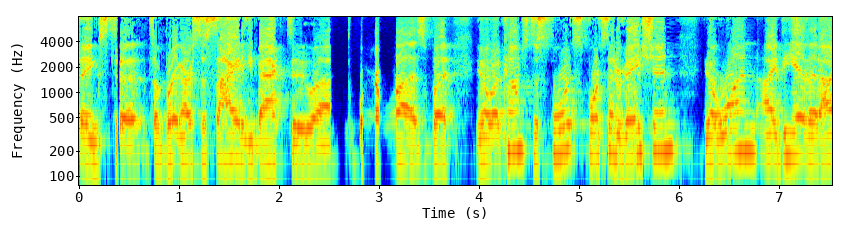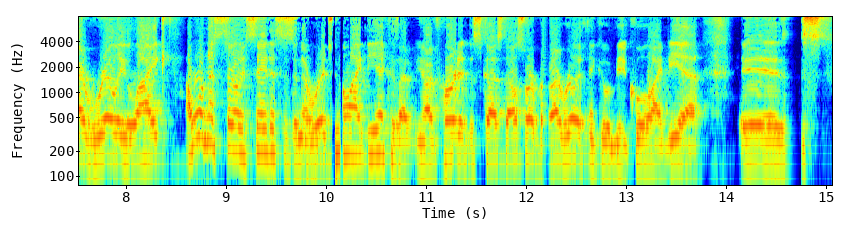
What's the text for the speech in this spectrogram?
things to, to bring our society back to uh, where it was. But you know, when it comes to sports, sports innovation, you know, one idea that I really like. I won't necessarily say this is an original idea because I, you know, I've heard it discussed elsewhere, but I really think it would be a cool idea. Is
